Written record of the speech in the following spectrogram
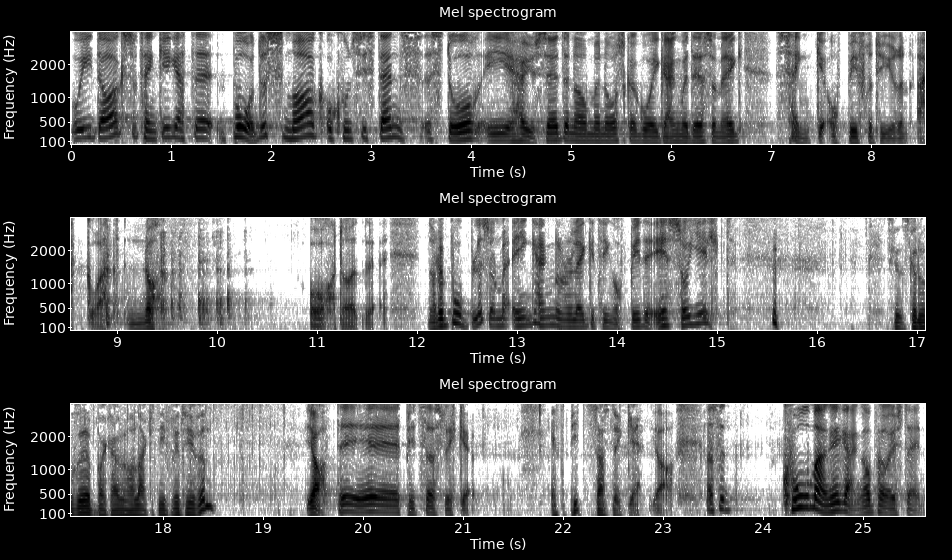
Og i dag så tenker jeg at eh, både smak og konsistens står i høysetet når vi nå skal gå i gang med det som jeg senker oppi frityren akkurat nå. Åh, da, når det bobler sånn med en gang når du legger ting oppi, det er så gildt. Skal, skal du røpe hva du har lagt i frityren? Ja, det er et pizzastykke. Et pizzastykke. Ja, altså, hvor mange ganger, Per Øystein,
